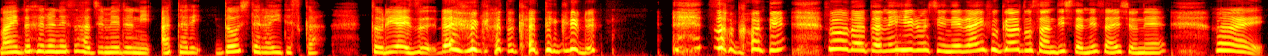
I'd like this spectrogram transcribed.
マインドフルネス始めるにあたり、どうしたらいいですか？とりあえず、ライフガード買ってくる。そこね。そうだったね、ヒロシね。ライフガードさんでしたね、最初ね。はい。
